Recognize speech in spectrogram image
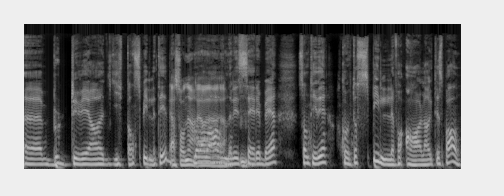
eh, Burde vi ha gitt han spilletid? Ja, sånn, ja. Når han ja, ja. havner i serie B. Samtidig, han kommer ikke til å spille for A-lag til Spal.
